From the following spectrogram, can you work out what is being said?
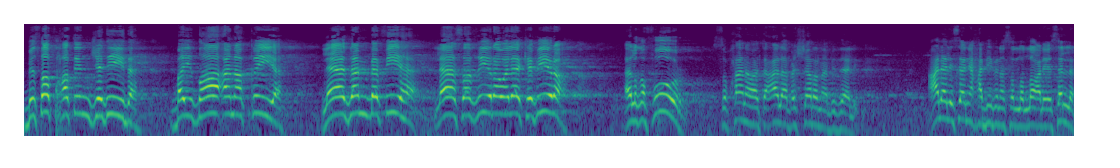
بصفحة جديدة بيضاء نقية لا ذنب فيها لا صغيرة ولا كبيرة. الغفور سبحانه وتعالى بشرنا بذلك. على لسان حبيبنا صلى الله عليه وسلم.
